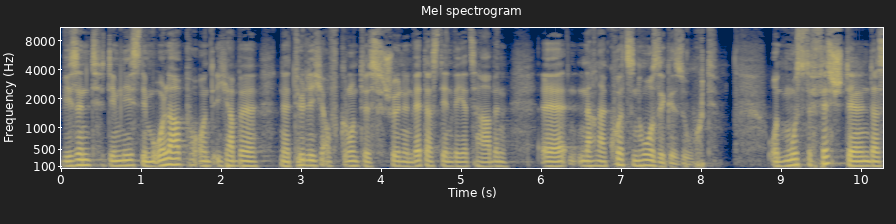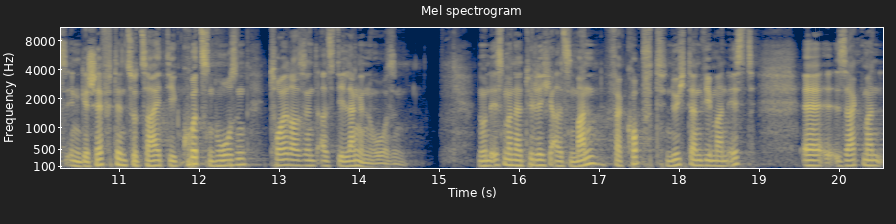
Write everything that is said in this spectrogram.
Wir sind demnächst im Urlaub und ich habe natürlich aufgrund des schönen Wetters, den wir jetzt haben, äh, nach einer kurzen Hose gesucht und musste feststellen, dass in Geschäften zurzeit die kurzen Hosen teurer sind als die langen Hosen. Nun ist man natürlich als Mann verkopft, nüchtern wie man ist, äh, sagt man,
